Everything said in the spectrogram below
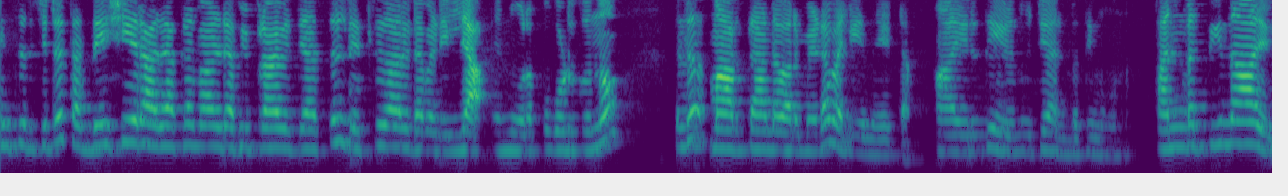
അനുസരിച്ചിട്ട് തദ്ദേശീയ രാജാക്കന്മാരുടെ അഭിപ്രായ വ്യത്യാസത്തിൽ ഡച്ചുകാർ ഇടപെടില്ല എന്ന് ഉറപ്പ് കൊടുക്കുന്നു. ഇത് മാർത്താണ്ഡവർമ്മയുടെ വലിയ നേട്ടം ആയിരത്തി എഴുന്നൂറ്റി അൻപത്തി മൂന്ന് അൻപത്തിനാലിൽ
